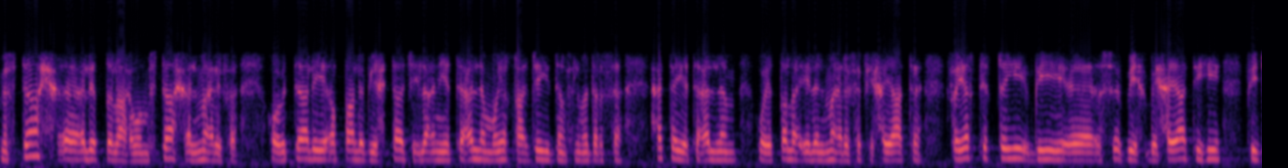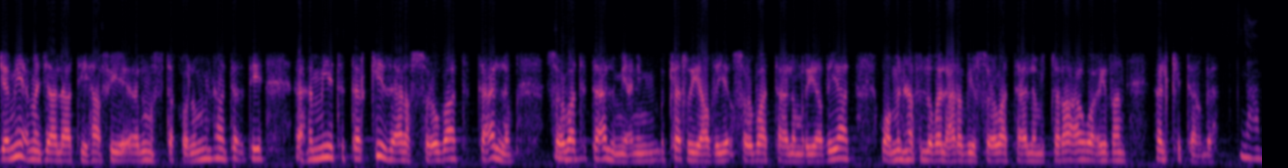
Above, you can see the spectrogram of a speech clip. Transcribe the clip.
مفتاح الاطلاع ومفتاح المعرفة. وبالتالي الطالب يحتاج إلى أن يتعلم ويقرأ جيدا في المدرسة حتى يتعلم ويطلع إلى المعرفة في حياته فيرتقي بحياته في جميع مجالاتها في المستقبل ومنها تأتي أهمية التركيز على الصعوبات التعلم. صعوبات التعلم يعني كالرياضيه صعوبات تعلم رياضيات ومنها في اللغة العربية صعوبات تعلم القراءة وأيضا الكتابة. نعم.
